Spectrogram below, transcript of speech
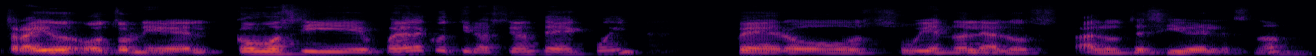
trae otro nivel, como si fuera la continuación de Equine, pero subiéndole a los, a los decibeles, ¿no?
